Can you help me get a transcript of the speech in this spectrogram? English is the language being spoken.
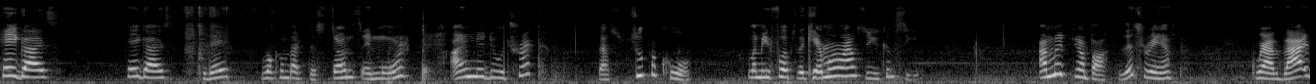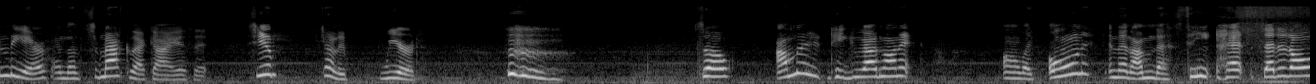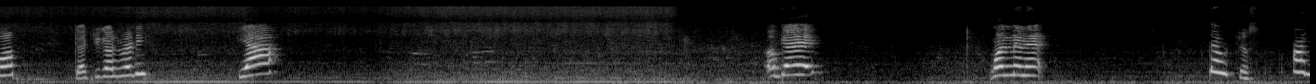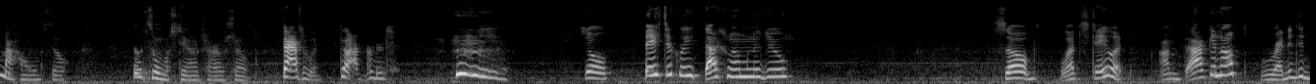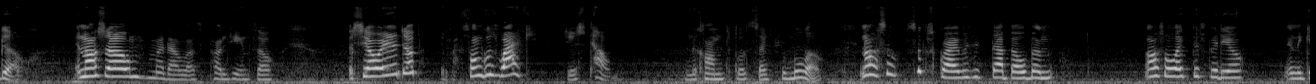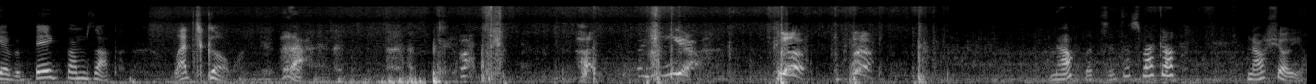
Hey guys, hey guys, today, welcome back to Stunts and More. I'm gonna do a trick that's super cool. Let me flip the camera around so you can see. I'm gonna jump off this ramp, grab that in the air, and then smack that guy with it. See him? Kind of weird. so, I'm gonna take you guys on it, uh, on like own, and then I'm gonna set it all up. Got you guys ready? Yeah? Okay. One minute. That was just, I'm not home, so it was so much downtime, so that's what happened. so basically, that's what I'm gonna do. So let's do it. I'm backing up, ready to go. And also, my dad loves punching, so let's see how I end up. If my phone goes wacky, just tell me in the comment section below. And also, subscribe and hit that bell button also like this video and give a big thumbs up. Let's go. Now, let's set this back up and I'll show you.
